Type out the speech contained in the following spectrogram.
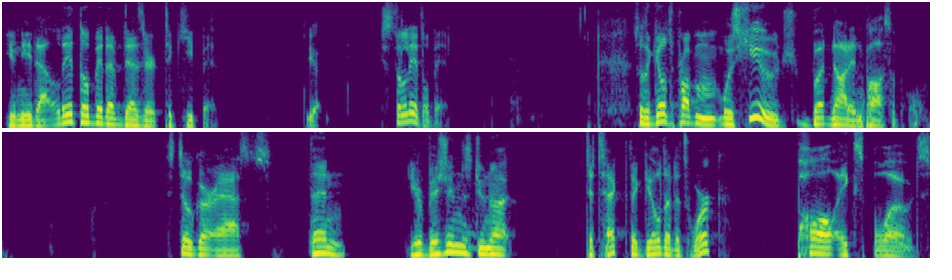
You need that little bit of desert to keep it. Yeah. Just a little bit. So the guild's problem was huge, but not impossible. Stilgar asks, Then your visions do not detect the guild at its work? Paul explodes.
